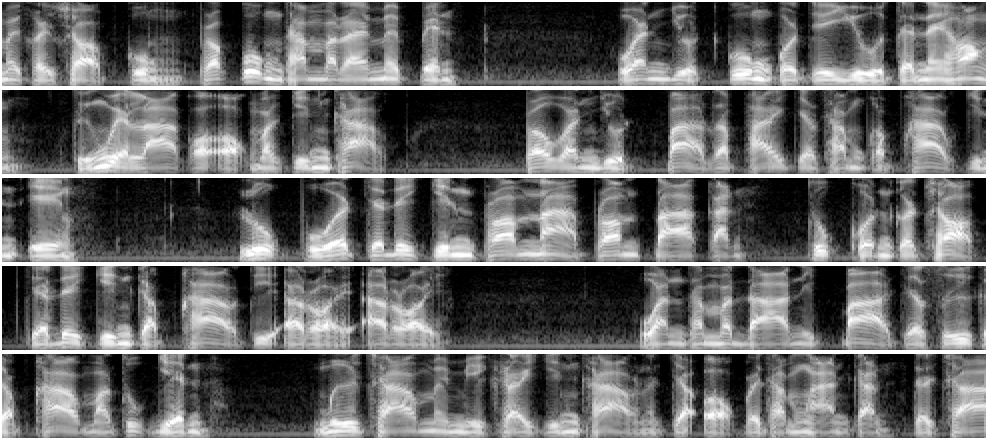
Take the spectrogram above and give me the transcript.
ไม่ค่อยชอบกุ้ง เพราะกุ้งทำอะไรไม่เป็น วันหยุดกุ้งก็จะอยู่แต่ในห้อง ถึงเวลาก็ออกมากินข้าว เพราะวันหยุดป้าสะพ้ายจะทำกับข้าวกินเอง ลูกผัวจะได้กินพร้อมหน้าพร้อมตากัน ทุกคนก็ชอบจะได้กินกับข้าวที่อร่อยอร่อยวันธรรมดานี่ป้าจะซื้อกับข้าวมาทุกเย็น มื้อเช้าไม่มีใครกินข้าวนะจะออกไปทำงานกัน แต่เช้า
